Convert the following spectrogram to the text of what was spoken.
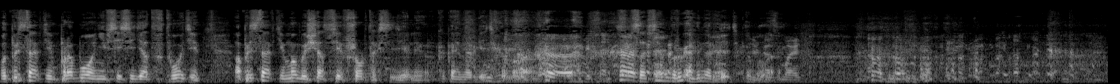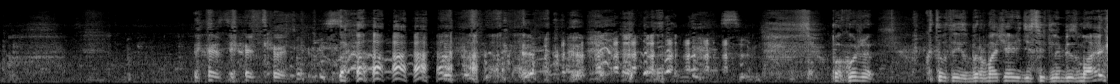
вот представьте, пробу они все сидят в твоте, а представьте, мы бы сейчас все в шортах сидели. Какая энергетика была? Совсем другая энергетика была. Похоже, кто-то из бармачей действительно без маек.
